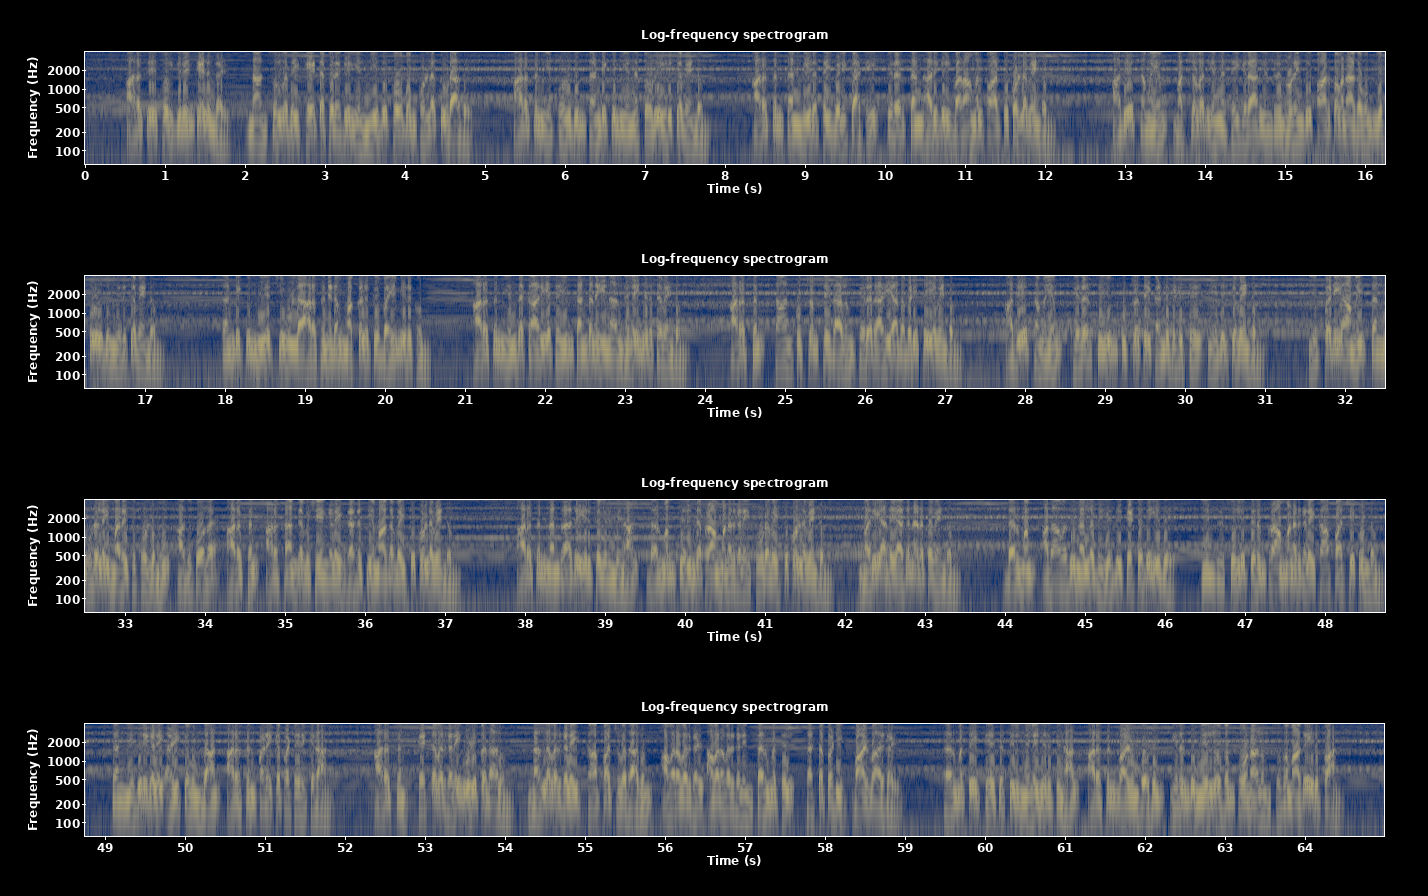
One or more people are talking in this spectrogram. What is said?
அரசே சொல்கிறேன் கேளுங்கள். நான் சொல்வதை கேட்ட பிறகு என் மீது கோபம் கொள்ளக்கூடாது. அரசன் எப்பொழுதும் தண்டிக்கும் எண்ணத்தோடு இருக்க வேண்டும். அரசன் தன் வீரத்தை வெளிக்காட்டி பிறர் தன் அருகில் வராமல் பார்த்து கொள்ள வேண்டும். அதே சமயம் மற்றவர் என்ன செய்கிறார் என்று நுழைந்து பார்ப்பவனாகவும் எப்பொழுதும் இருக்க வேண்டும். தண்டிக்கும் முயற்சி உள்ள அரசனிடம் மக்களுக்கு பயம் இருக்கும். அரசன் எந்த காரியத்தையும் தண்டனையினால் நிலைநிறுத்த வேண்டும். அரசன் தான் குற்றம் செய்தாலும் பிறர் அறியாதபடி செய்ய வேண்டும். அதே சமயம் பிறர் செய்யும் குற்றத்தை கண்டுபிடித்து எதிர்க்க வேண்டும். எப்படி ஆமை தன் உடலை மறைத்துக் கொள்ளுமோ அதுபோல அரசன் அரசாங்க விஷயங்களை ரகசியமாக வைத்துக் கொள்ள வேண்டும். அரசன் நன்றாக இருக்க விரும்பினால் தர்மம் தெரிந்த பிராமணர்களை கூட வைத்துக் கொள்ள வேண்டும். மரியாதையாக நடத்த வேண்டும். தர்மம் அதாவது நல்லது எது கெட்டது எது என்று சொல்லித் தரும் பிராமணர்களை காப்பாற்றிக் கொண்டும் தன் எதிரிகளை அழிக்கவும் தான் அரசன் படைக்கப்பட்டிருக்கிறான். அரசன் கெட்டவர்களை ஒழிப்பதாலும் நல்லவர்களை காப்பாற்றுவதாலும் அவரவர்கள் அவரவர்களின் தர்மத்தில் சட்டப்படி வாழ்வார்கள். தர்மத்தை தேசத்தில் நிலைநிறுத்தினால் அரசன் வாழும்போதும் இறந்து மேல்லோகம் போனாலும் சுகமாக இருப்பான்.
